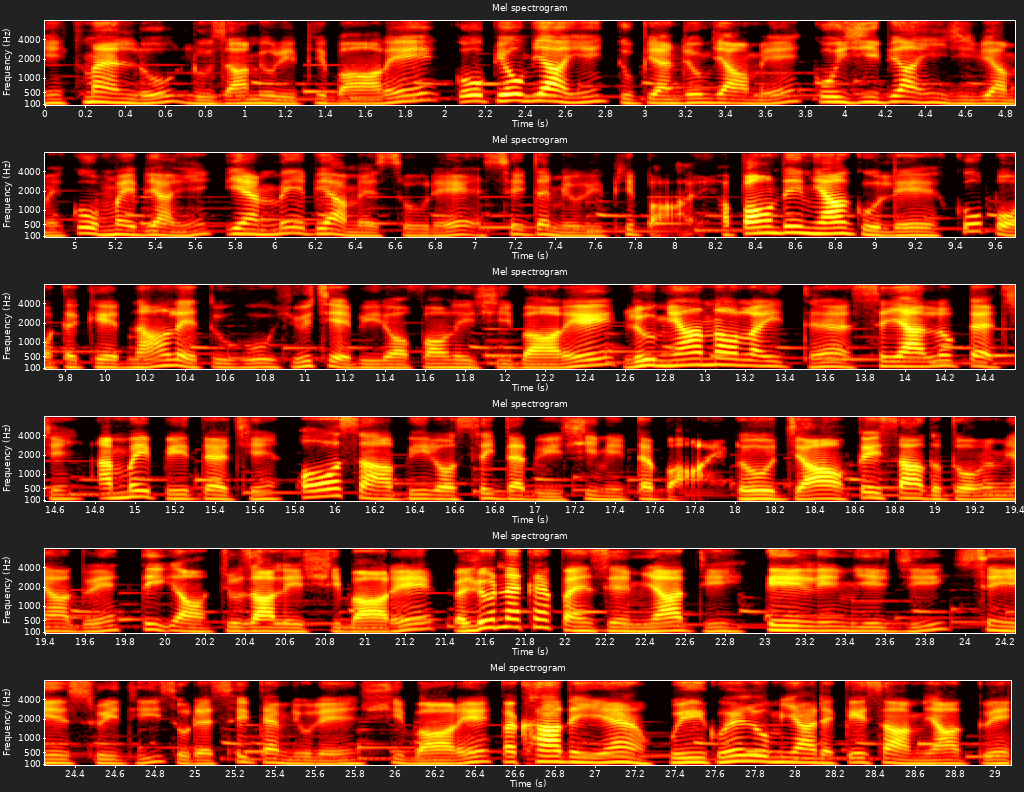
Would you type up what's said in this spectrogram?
ရင်မှန်လို့လူစားမျိုးတွေဖြစ်ပါတယ်ကိုပြုံးပြရင်သူပြန်ပြုံးပြမယ်ကိုရည်ပြရင်ရည်ပြမယ်ကိုမဲ့ပြရင်ပြန်မဲ့ပြမယ်ဆိုတဲ့စိတ်သက်မျိုးတွေဖြစ်ပါတယ်အပေါင်းအသင်းများကိုလည်းကိုပေါ်တကယ်နားလေသူကိုရွေးချယ်ပြီးတော့ဖောင်းလေးရှိပါတယ်လူများနောက်လိုက်တဲ့ဆရာလုတ်တက်ခြင်းအမိတ်ပေးတတ်ခြင်းဩစာပြီးတော့စိတ်သက်တွေရှိနေတတ်ပါတယ်တို့ကြောင့်ကိစ္စတော်တော်များများတွင်တိအောင်ကြိုးစားလေးရှိပါတယ်ဘလူနှက်ကပိုင်စင်များဒီတေလင်းမြေကြီးစင်ရင်ဆွေသည်ဆိုတဲ့စိတ်သက်မျိုးလည်းရှိပါတယ်တခါတရံဝေခွဲလို့မရတဲ့ကိစ္စများတွင်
